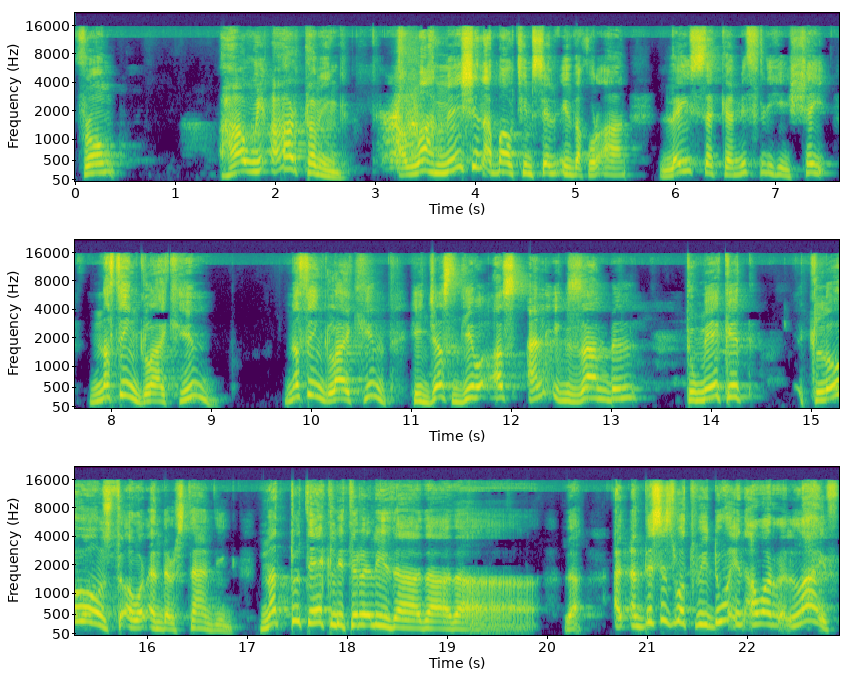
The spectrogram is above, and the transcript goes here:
from how we are coming Allah mentioned about himself in the Quran ليس كمثله شيء nothing like him nothing like him he just give us an example to make it close to our understanding, not to take literally the, the, the, the and, and, this is what we do in our life.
